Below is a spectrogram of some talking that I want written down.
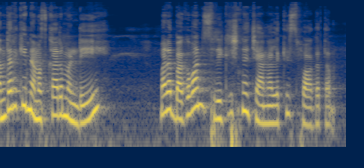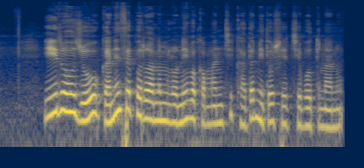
అందరికీ నమస్కారం అండి. మన భగవాన్ శ్రీకృష్ణ ఛానల్కి స్వాగతం. ఈరోజు గణేశ పురాణంలోని ఒక మంచి కథ మీతో షేర్ చేయబోతున్నాను.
